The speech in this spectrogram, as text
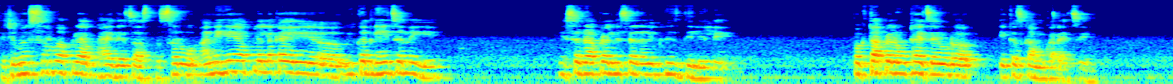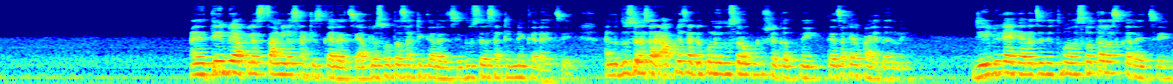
त्याच्यामुळे सर्व आपल्या फायद्याचं असतं सर्व. आणि हे आपल्याला काही विकत घ्यायचं नाही आहे हे सगळं आपल्याला निसर्गाने फ्रीज दिलेलं आहे. फक्त आपल्याला उठायचं एवढं एकच काम करायचं आहे आणि ते बी आपल्या चांगल्यासाठीच करायचे आपल्या स्वतःसाठी करायचे दुसऱ्यासाठी नाही करायचे. आणि दुसऱ्यासाठी आपल्यासाठी कोणी दुसरा उठू शकत नाही त्याचा काही फायदा नाही. जे बी काय करायचं ते तुम्हाला स्वतःलाच करायचे.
